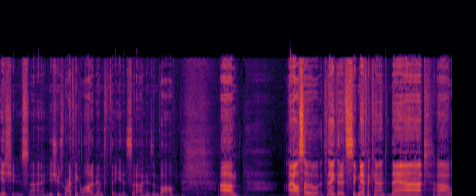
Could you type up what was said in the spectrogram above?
issues, uh, issues where I think a lot of empathy is, uh, is involved. Um, I also think that it's significant that uh,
